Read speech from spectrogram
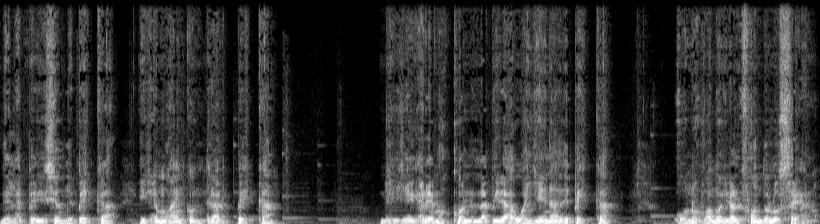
de la expedición de pesca, iremos a encontrar pesca, llegaremos con la piragua llena de pesca o nos vamos a ir al fondo del océano.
